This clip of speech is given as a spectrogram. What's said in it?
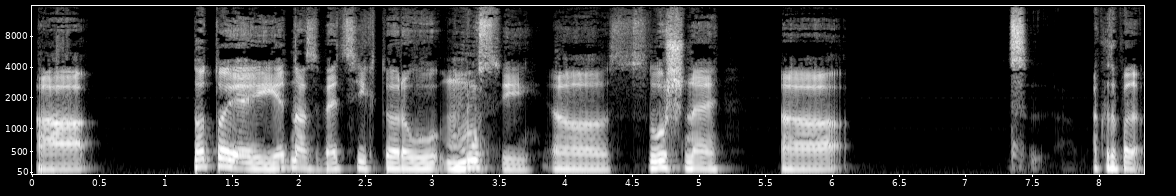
A toto je jedna z vecí, ktorú musí uh, slušné uh, ako to povedať,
